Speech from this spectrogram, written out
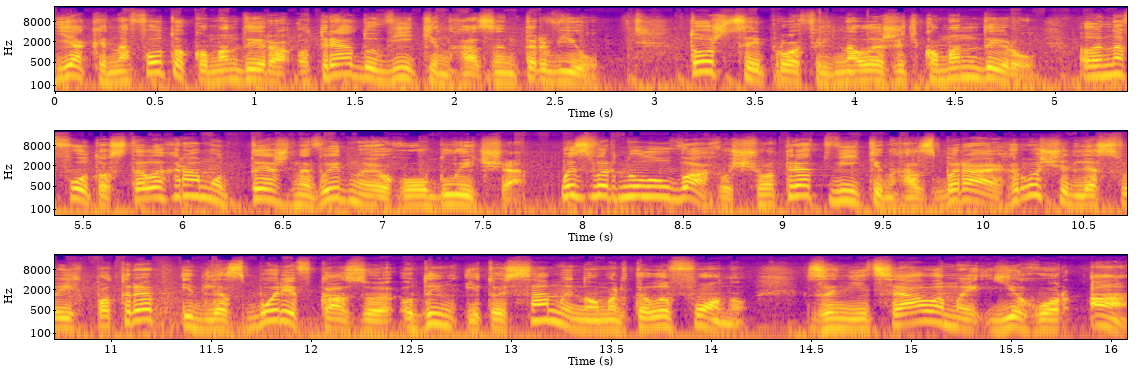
як і на фото командира отряду Вікінга з інтерв'ю. Тож цей профіль належить командиру, але на фото з телеграму теж не видно його обличчя. Ми звернули увагу, що отряд Вікінга збирає гроші для своїх потреб і для зборів вказує один і той самий номер телефону з ініціалами Єгор А.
